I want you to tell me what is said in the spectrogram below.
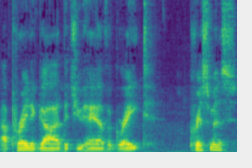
I pray to God that you have a great Christmas.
